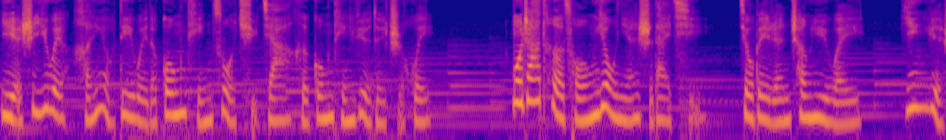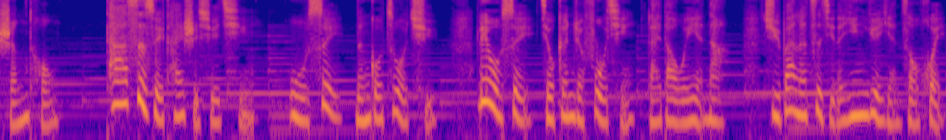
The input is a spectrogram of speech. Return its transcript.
也是一位很有地位的宫廷作曲家和宫廷乐队指挥。莫扎特从幼年时代起就被人称誉为音乐神童。他四岁开始学琴，五岁能够作曲，六岁就跟着父亲来到维也纳，举办了自己的音乐演奏会。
